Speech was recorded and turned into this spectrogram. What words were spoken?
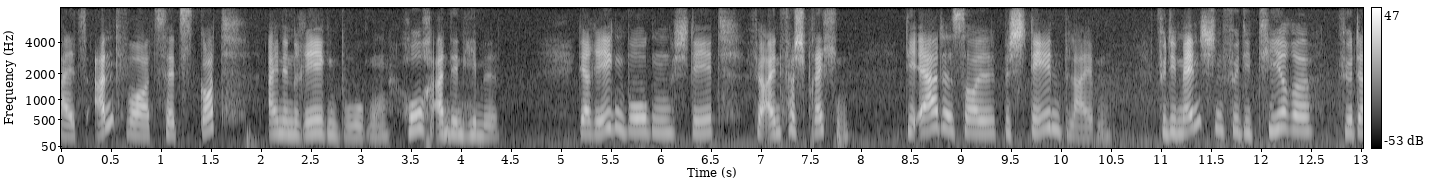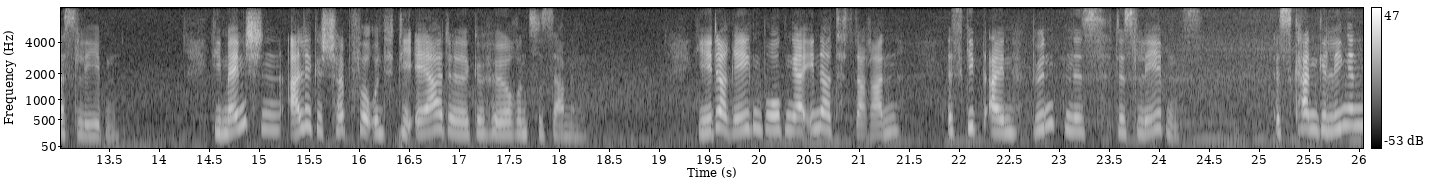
Als Antwort setzt Gott einen Regenbogen hoch an den Himmel. Der Regenbogen steht für ein Versprechen. Die Erde soll bestehen bleiben. Für die Menschen, für die Tiere, für das Leben. Die Menschen, alle Geschöpfe und die Erde gehören zusammen. Jeder Regenbogen erinnert daran, es gibt ein Bündnis des Lebens. Es kann gelingen,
